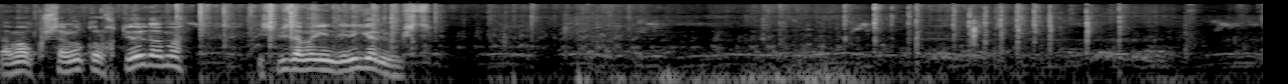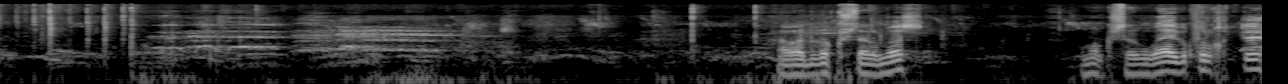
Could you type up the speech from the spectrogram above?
Tamam kuşlarımı korkutuyordu ama hiçbir zaman indiğini görmemiştim. Havada da kuşlarım var. Ama kuşlarım bayağı bir korkuttu.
